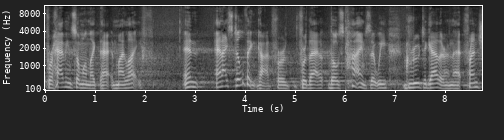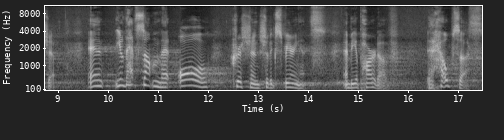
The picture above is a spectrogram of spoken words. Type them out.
for having someone like that in my life. And and I still thank God for, for that those times that we grew together in that friendship. And you know, that's something that all Christians should experience and be a part of. It helps us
